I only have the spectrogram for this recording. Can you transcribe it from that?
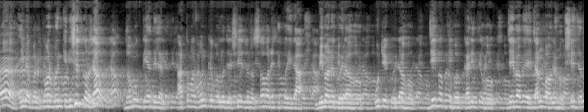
হ্যাঁ এই ব্যাপারে তোমার বোনকে নিষেধ করো, যাও। ধমক দিয়ে দিলেন। আর তোমার বোনকে বলল যে সেই জন্য শহরেতে কইরা, বিমানে কইরা হোক উঠে কইরা হোক যেভাবে হোক, গাড়িতে হোক যেভাবে যানবাহনে হোক, সে যেন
